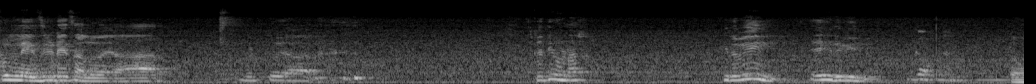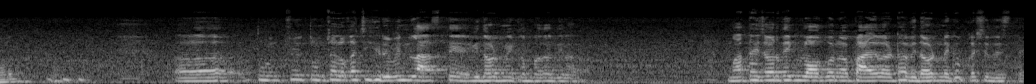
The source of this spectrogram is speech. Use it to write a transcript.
फुल लेझी डे चालू आहे यार. बिट्टू यार. कधी होणार? हिरवीन ए हिरवीन तोंड अं, तुमची तुमच्या लोकांची हिरवीन लाजते विदाऊट मेकअप बघा तिला. मग आता ह्याच्यावरती एक ब्लॉग बनवा पाय वरठा विदाऊट मेकअप कशी दिसते?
